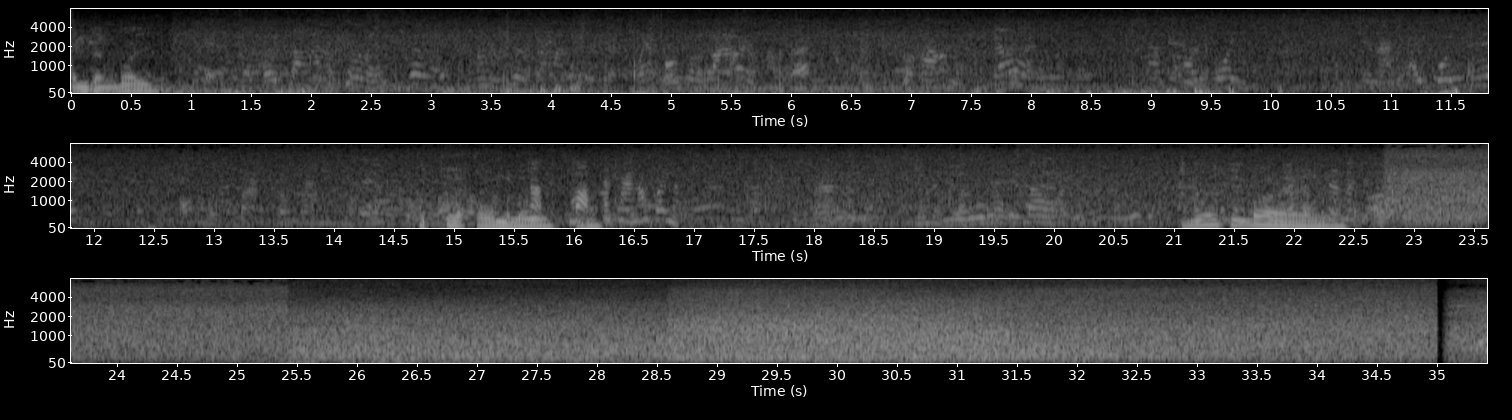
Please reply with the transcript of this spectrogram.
មុំទាំង3ធ្លាក់អូមលូមកតែខាងនោះវិញមួយពីរបី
